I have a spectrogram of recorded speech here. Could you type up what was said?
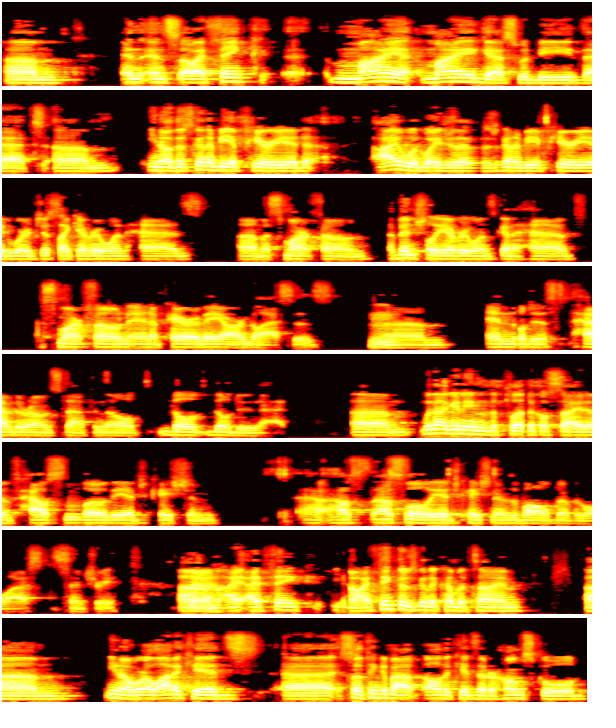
Um, and and so I think my my guess would be that um, you know there's going to be a period. I would wager that there's going to be a period where just like everyone has um, a smartphone, eventually everyone's going to have a smartphone and a pair of AR glasses, mm. um, and they'll just have their own stuff and they'll they'll they'll do that um, without getting into the political side of how slow the education, how, how slowly education has evolved over the last century. Um, yeah. I, I, think, you know, I think there's going to come a time, um, you know, where a lot of kids, uh, so think about all the kids that are homeschooled.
